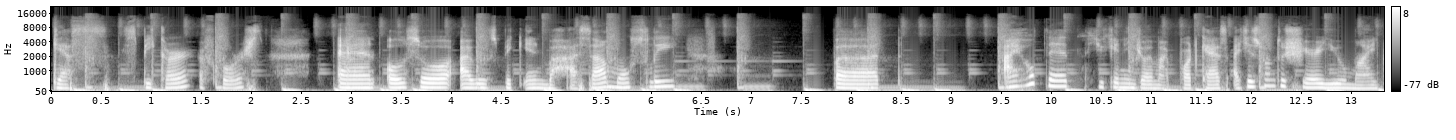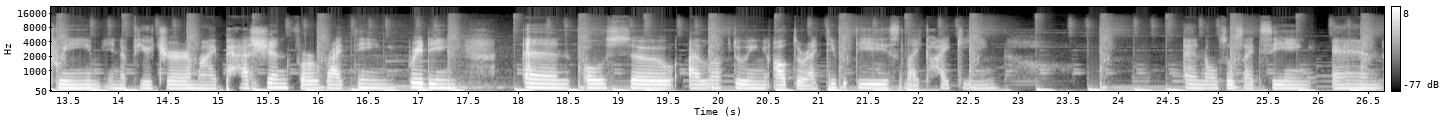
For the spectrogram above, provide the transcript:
guest speaker, of course. And also I will speak in Bahasa mostly. But I hope that you can enjoy my podcast. I just want to share you my dream in the future, my passion for writing, reading, and also I love doing outdoor activities like hiking and also sightseeing. And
